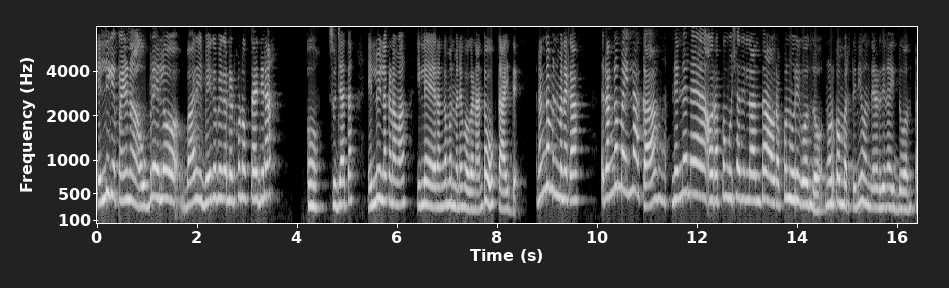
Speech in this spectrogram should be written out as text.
ಎಲ್ಲಿಗೆ ಪಯಣ? ಒಬ್ಬರೇ ಎಲ್ಲೋ ಬಾರಿ ಬೇಗ ಬೇಗ ನಡ್ಕೊಂಡು ಹೋಗ್ತಾ ಇದ್ದೀರಾ? ಓ, ಸುಜಾತ, ಎಲ್ಲೂ ಇಲ್ಲ ಕಣವ ಇಲ್ಲೇ ರಂಗಮ್ಮನ ಮನೆಗೆ ಹೋಗೋಣ ಅಂತ ಹೋಗ್ತಾ ಇದ್ದೆ. ರಂಗಮ್ಮನ ಮನೆಗ? ರಂಗಮ್ಮ ಇಲ್ಲ ಅಕ್ಕ. ನಿನ್ನೆನೆ ಅವರಪ್ಪಂಗೆ ಹುಷಾರಿಲ್ಲ ಅಂತ ಅವರಪ್ಪನ ಊರಿಗೆ ಹೋದ್ಲು. ನೋಡ್ಕೊಂಬರ್ತೀನಿ ಒಂದೆರಡು ದಿನ ಇದ್ದು ಅಂತ.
